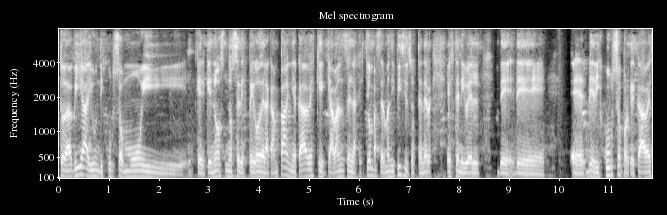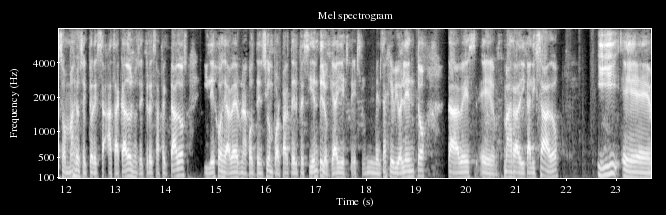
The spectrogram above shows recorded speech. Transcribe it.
Todavía hay un discurso muy que, que no, no se despegó de la campaña. Cada vez que, que avance en la gestión va a ser más difícil sostener este nivel de, de, eh, de discurso porque cada vez son más los sectores atacados, los sectores afectados y lejos de haber una contención por parte del presidente, lo que hay es, un mensaje violento cada vez eh, más radicalizado y eh,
